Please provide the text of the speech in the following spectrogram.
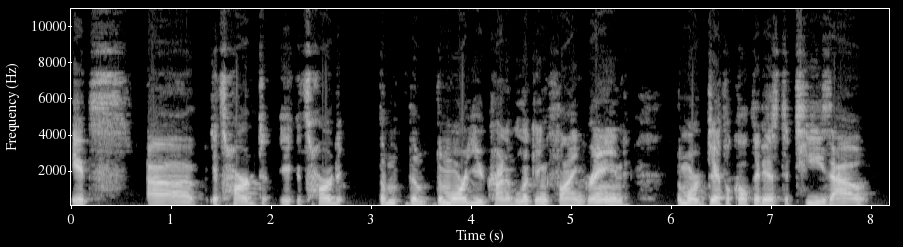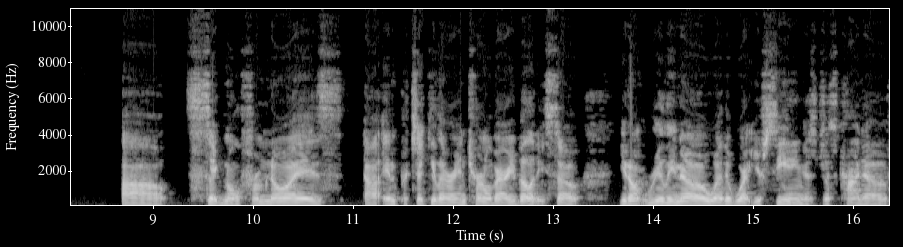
it's uh, it's hard to, it's hard the, the the more you kind of looking fine grained, the more difficult it is to tease out uh, signal from noise uh, in particular internal variability. So you don't really know whether what you're seeing is just kind of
